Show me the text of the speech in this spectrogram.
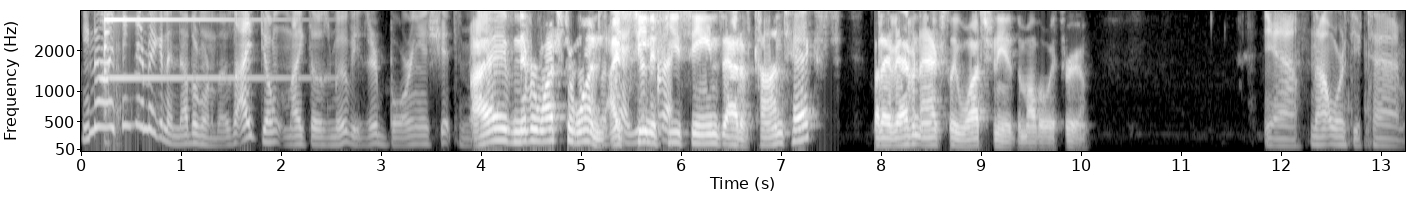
you know, I think they're making another one of those. I don't like those movies. They're boring as shit to me. I've never watched a one. But yeah, I've seen a few scenes out of context, but I haven't actually watched any of them all the way through. yeah, not worth your time.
